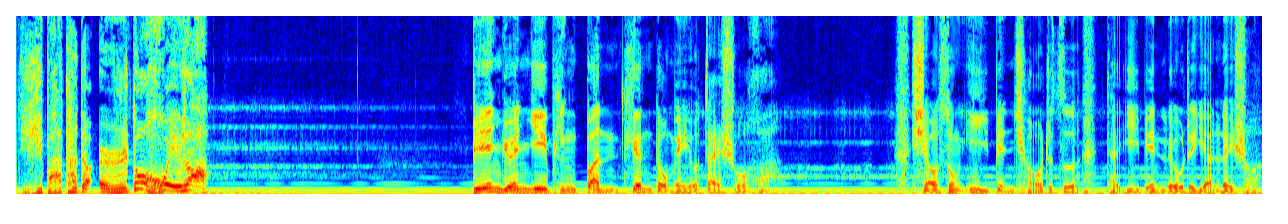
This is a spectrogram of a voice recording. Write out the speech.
你把他的耳朵毁了。”边缘一平半天都没有再说话。小宋一边敲着字，他一边流着眼泪说：“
